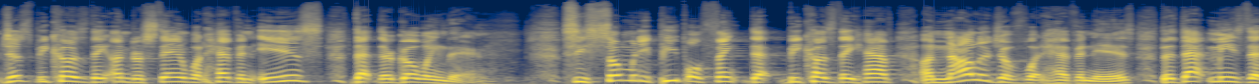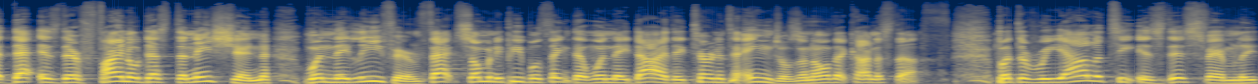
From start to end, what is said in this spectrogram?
just because they understand what heaven is that they're going there. See, so many people think that because they have a knowledge of what heaven is, that that means that that is their final destination when they leave here. In fact, so many people think that when they die, they turn into angels and all that kind of stuff. But the reality is this, family,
